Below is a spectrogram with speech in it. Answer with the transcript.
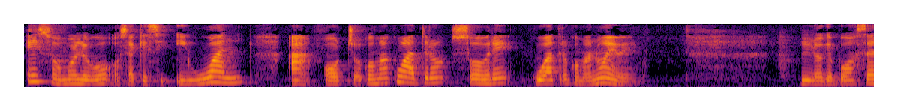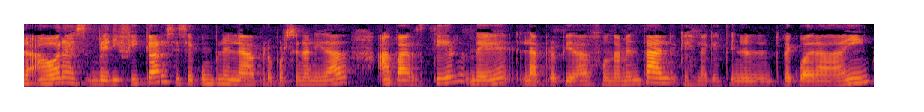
es homólogo, o sea que es igual a 8,4 sobre 4,9 lo que puedo hacer ahora es verificar si se cumple la proporcionalidad a partir de la propiedad fundamental, que es la que tienen recuadrada ahí,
